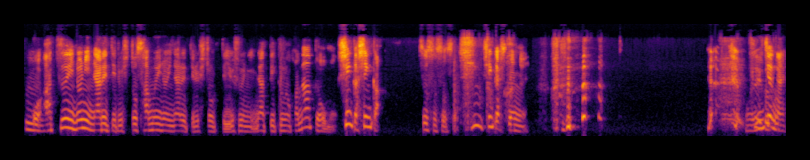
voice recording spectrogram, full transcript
うんこう暑いのに慣れてる人、寒いのに慣れてる人っていう風になっていくのかなと思う。進化、進化。そうそうそうそう。進化進化してんのよ。そういうじゃない。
